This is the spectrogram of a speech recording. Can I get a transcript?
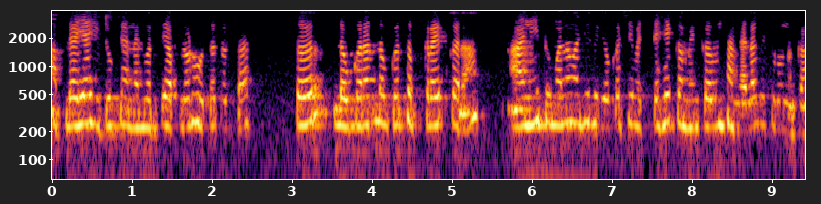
आपल्या या यूट्यूब चॅनलवरती अपलोड होतच असतात. तर लवकरात लवकर सबस्क्राईब करा आणि तुम्हाला माझी व्हिडिओ कशी वाटते हे कमेंट करून सांगायला विसरू नका.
